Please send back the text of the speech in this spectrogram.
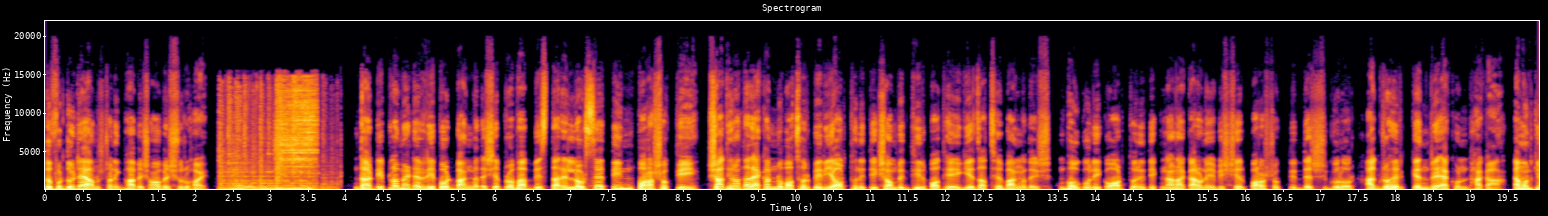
দুপুর দুইটায় আনুষ্ঠানিকভাবে সমাবেশ শুরু হয়। দ্য ডিপ্লোম্যাটের রিপোর্ট বাংলাদেশে প্রভাব বিস্তারে লড়ছে তিন পরাশক্তি। স্বাধীনতার একান্ন বছর পেরিয়ে অর্থনৈতিক সমৃদ্ধির পথে এগিয়ে যাচ্ছে বাংলাদেশ। ভৌগোলিক ও অর্থনৈতিক নানা কারণে বিশ্বের পরাশক্তির দেশগুলোর আগ্রহের কেন্দ্রে এখন ঢাকা। এমনকি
